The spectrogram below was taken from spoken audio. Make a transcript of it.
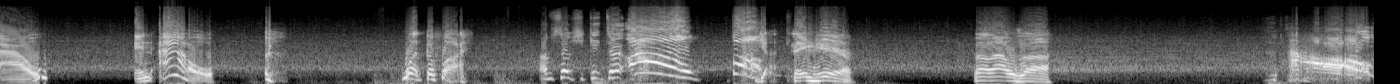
Ow. And ow. what the fuck? I'm sorry she kicked out. Oh! Fuck! Yeah, same here. Well, that was uh. Oh!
